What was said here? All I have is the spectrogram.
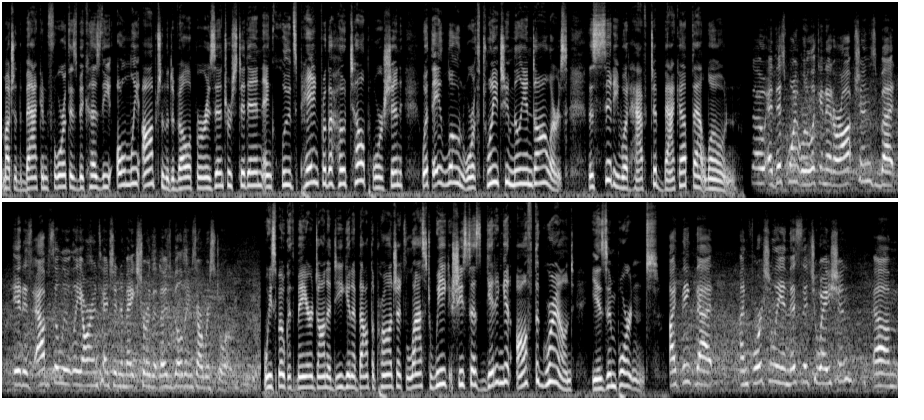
Much of the back and forth is because the only option the developer is interested in includes paying for the hotel portion with a loan worth $22 million. The city would have to back up that loan. So at this point, we're looking at our options, but it is absolutely our intention to make sure that those buildings are restored. We spoke with Mayor Donna Deegan about the project last week. She says getting it off the ground is important. I think that, unfortunately, in this situation, um,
